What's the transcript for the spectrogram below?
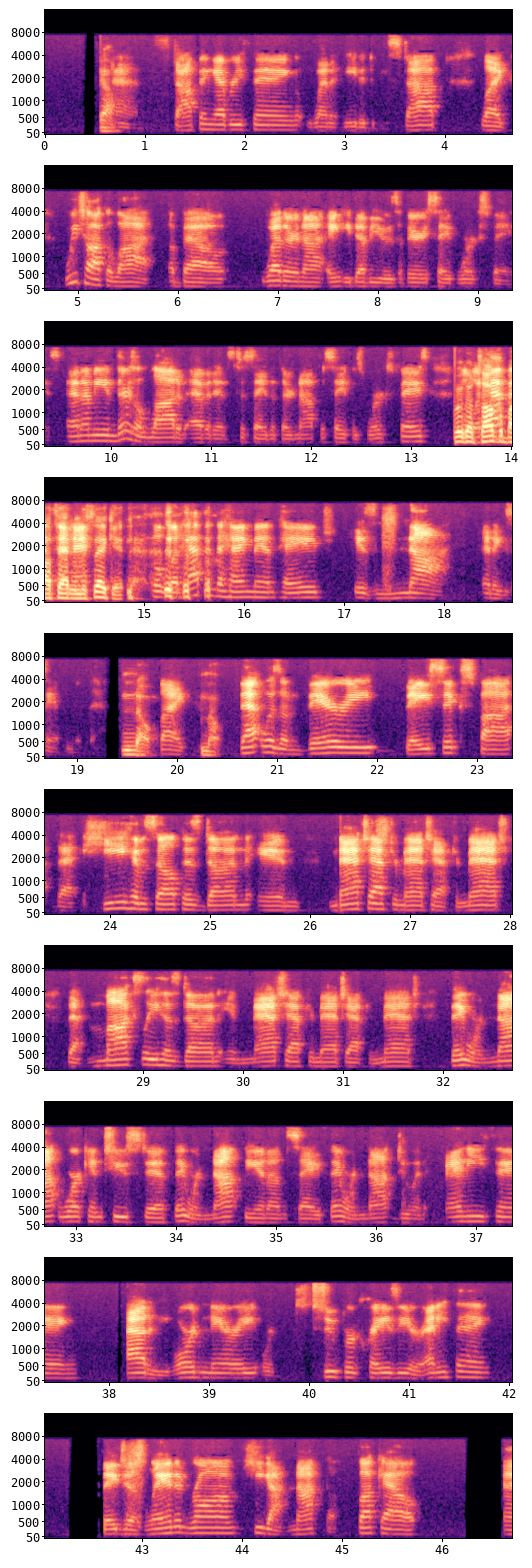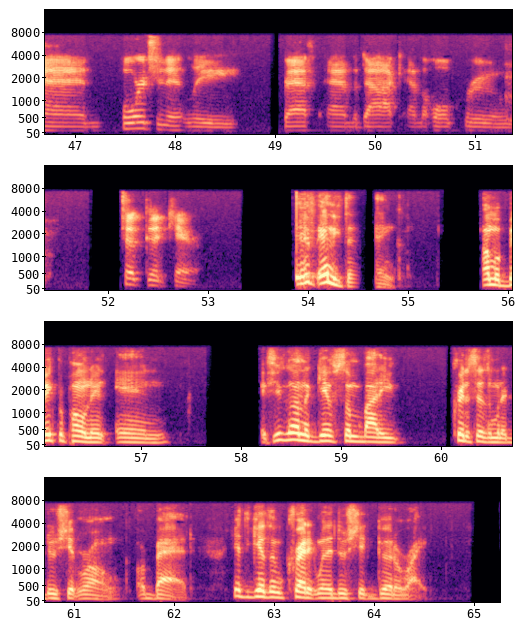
Yeah. and stopping everything when it needed to be stopped. Like we talk a lot about whether or not AEW is a very safe workspace. And I mean, there's a lot of evidence to say that they're not the safest workspace. We're gonna talk about that in a second. But what happened to Hangman Page is not an example of that. no, Like no. that was a very basic spot that he himself has done in match after match after match, that Moxley has done in match after match after match. They were not working too stiff. They were not being unsafe. They were not doing anything out of the ordinary or super crazy or anything. They just landed wrong. He got knocked the fuck out. And fortunately, Ref and the doc and the whole crew took good care of. If anything, I'm a big proponent in if you're gonna give somebody criticism when they do shit wrong or bad, you have to give them credit when they do shit good or right.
